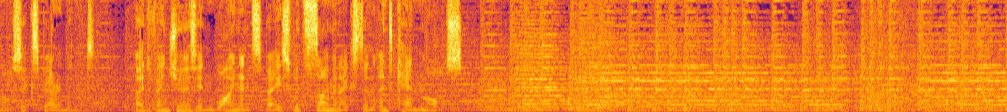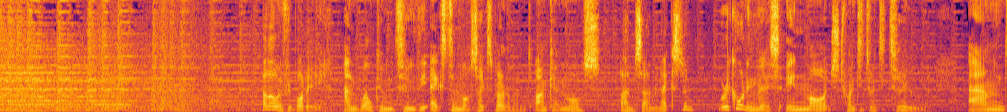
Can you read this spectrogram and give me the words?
Moss Experiment Adventures in Wine and Space with Simon Exton and Ken Moss. Hello, everybody, and welcome to the Exton Moss Experiment. I'm Ken Moss. I'm Simon Exton. We're recording this in March 2022, and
